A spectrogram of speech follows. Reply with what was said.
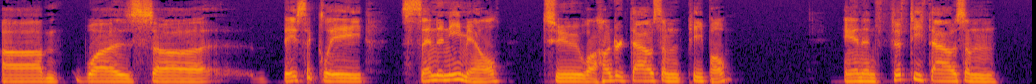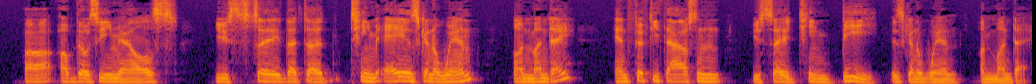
um, was uh, basically send an email to 100,000 people, and in 50,000 uh, of those emails, you say that uh, Team A is going to win on Monday, and 50,000 you say Team B is going to win on Monday.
